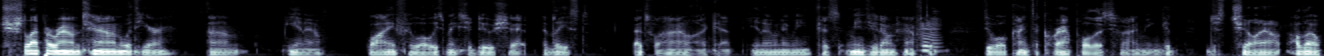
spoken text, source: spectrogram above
schlep around town with your, um, you know, wife who always makes you do shit. At least that's why I like it. You know what I mean? Because it means you don't have to Mm. do all kinds of crap all this time. You can get just chill out. Although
